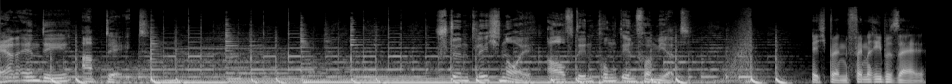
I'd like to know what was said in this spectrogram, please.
RND Update. Stündlich neu. Auf den Punkt informiert. Ich bin Finn Riebesell.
